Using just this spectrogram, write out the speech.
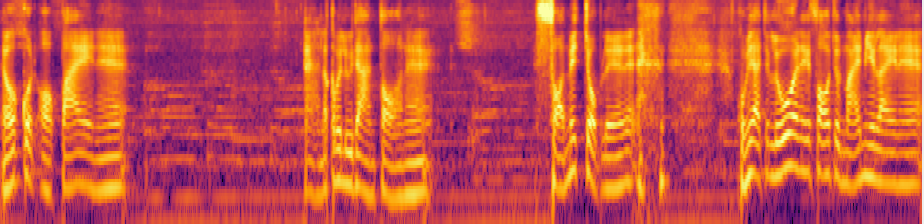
แล้วก็กดออกไปนะฮะอ่าแล้วก็ไปลุยด่านต่อนะฮะสอนไม่จบเลยนะเนี่ยผมอยากจะรู้ว่าในซองจดหมายมีอะไรนะฮะ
